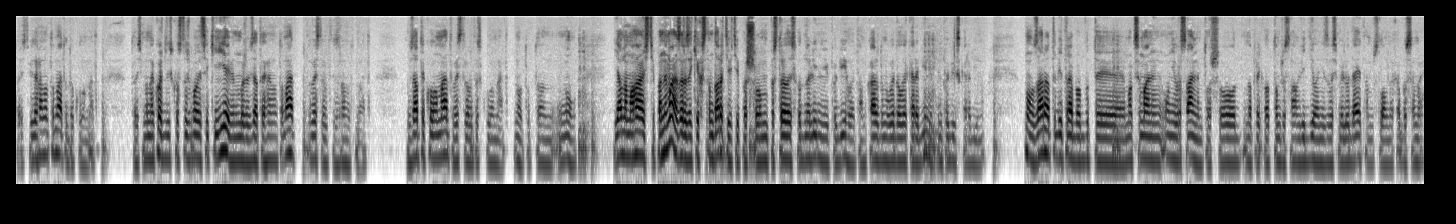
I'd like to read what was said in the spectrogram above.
Тобто від гранатомета до кулемета. Тобто, мене кожен військовослужбовець, який є, він може взяти гранатомет, вистрілити з гранатомета. Взяти кулемет, вистрілити з кулемета. Ну, тобто, ну, я намагаюся, типу, немає зараз якихось стандартів, типу, що ми построїлись в одну лінію і побігли, там кожному видали карабін, і він побіг з карабіну. Ну, зараз тобі треба бути максимально універсальним, то що, наприклад, в тому ж самому відділенні з восьми людей, там условних або семи,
